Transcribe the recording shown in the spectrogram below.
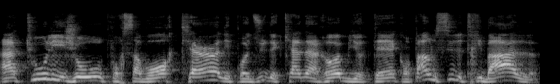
à tous les jours pour savoir quand les produits de Canara Biotech, on parle aussi de Tribal,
